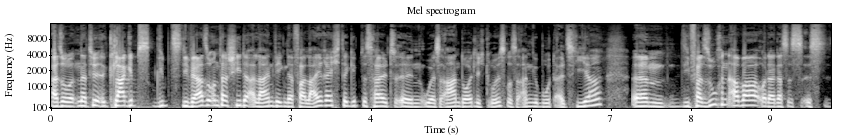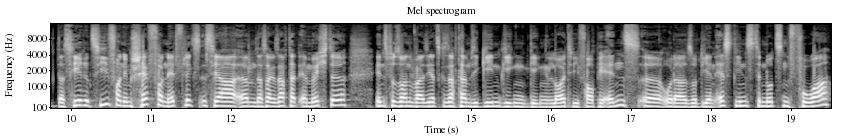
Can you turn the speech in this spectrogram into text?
also natürlich, klar gibt es diverse Unterschiede. Allein wegen der Verleihrechte gibt es halt in den USA ein deutlich größeres Angebot als hier. Ähm, die versuchen aber, oder das ist, ist das hehre Ziel von dem Chef von Netflix ist ja, ähm, dass er gesagt hat, er möchte, insbesondere weil sie jetzt gesagt haben, sie gehen gegen, gegen Leute, die VPNs äh, oder so DNS-Dienste nutzen, vor.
